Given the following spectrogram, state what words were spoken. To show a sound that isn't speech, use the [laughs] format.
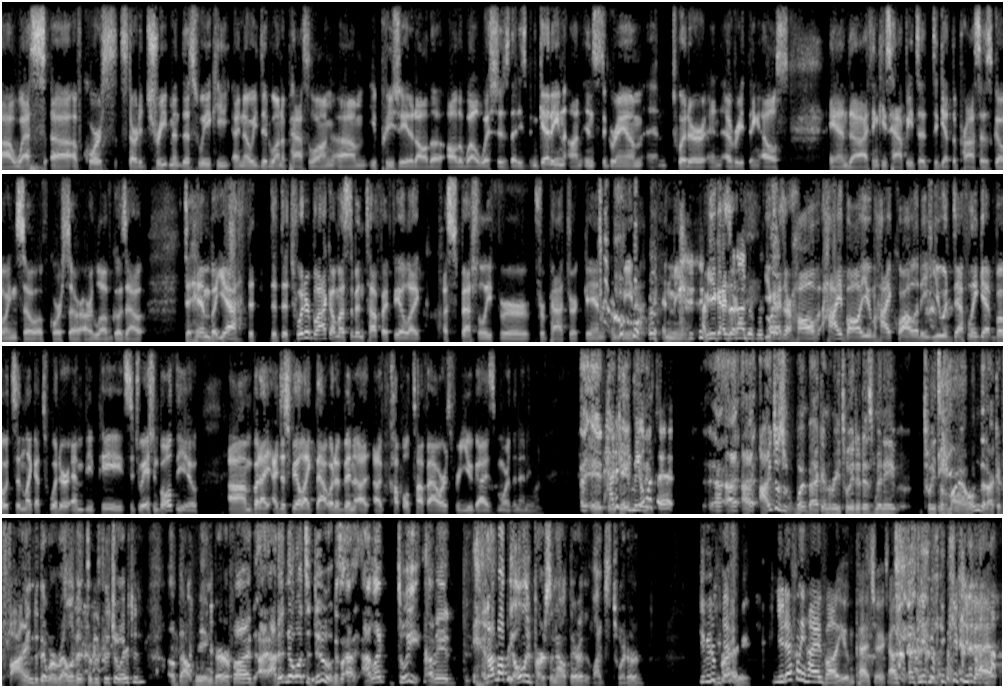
Uh, Wes, uh, of course, started treatment this week. He, I know he did want to pass along. Um, he appreciated all the all the well wishes that he's been getting on Instagram and Twitter and everything else and uh, I think he's happy to to get the process going. So of course our, our love goes out to him. But yeah, the, the the Twitter blackout must have been tough. I feel like, especially for for Patrick and, and [laughs] Mina and Mina. I mean, you guys are 100%. you guys are high, high volume, high quality. You would definitely get votes in like a Twitter MVP situation, both of you. Um, but I, I just feel like that would have been a, a couple tough hours for you guys more than anyone. It, How it did you gave me deal an- with it? I, I, I just went back and retweeted as many tweets of my own that I could find that were relevant to the situation about being verified. I, I didn't know what to do because I, I like tweet. I mean, and I'm not the only person out there that likes Twitter. Give me a You break. def- You're definitely high volume, Patrick. I'll, I'll give, you, [laughs] give you that.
